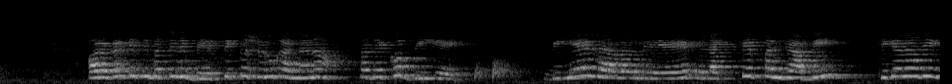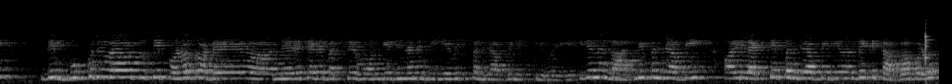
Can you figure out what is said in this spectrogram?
ਔਰ ਅਗਰ ਕਿਸੇ ਬੱਚੇ ਨੇ ਬੇਸਿਕ ਤੋਂ ਸ਼ੁਰੂ ਕਰਨਾ ਹੈ ਨਾ, ਤਾਂ ਦੇਖੋ ਬੀਏ ਬੀਏ ਲੈਵਲ ਦੇ ਇਲੈਕਟਿਵ ਪੰਜਾਬੀ, ਠੀਕ ਹੈ ਨਾ ਜੀ? ਦੀ ਬੁੱਕ ਜੋ ਹੈ ਉਹ ਤੁਸੀਂ ਪੜ੍ਹੋ, ਤੁਹਾਡੇ ਨੇੜੇ ਤੇੜੇ ਬੱਚੇ ਹੋਣਗੇ ਜਿਨ੍ਹਾਂ ਨੇ ਬੀਏ ਵਿੱਚ ਪੰਜਾਬੀ ਲਿੱਤੀ ਹੋਏਗੀ ਠੀਕ ਹੈ ਨਾ? ਲਾਜ਼ਮੀ ਪੰਜਾਬੀ ਔਰ ਇਲੈਕਟਿਵ ਪੰਜਾਬੀ ਦੀਆਂ ਉਹਨਾਂ ਦੀ ਕਿਤਾਬਾਂ ਪੜੋ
